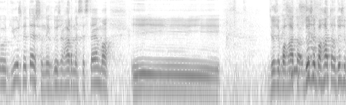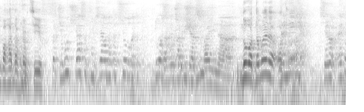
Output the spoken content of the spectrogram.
от Южний теж, у них дуже гарна система і. Дуже багато, дуже багато, дуже багато гравців. Почему сейчас вот нельзя вот это все, этот доску Потому что сейчас объединить? война. Ну от на мене, от, Да нет, Серег, это,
